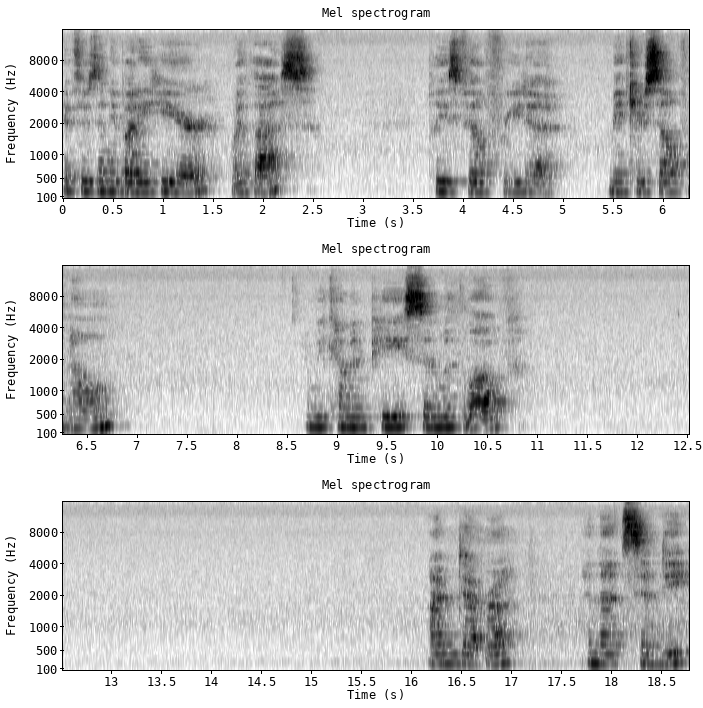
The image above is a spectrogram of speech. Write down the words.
If there's anybody here with us, please feel free to make yourself known. And we come in peace and with love. I'm Deborah, and that's Cindy.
